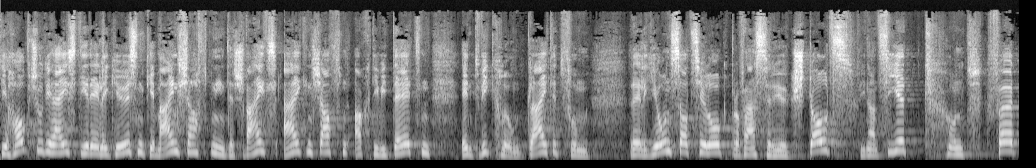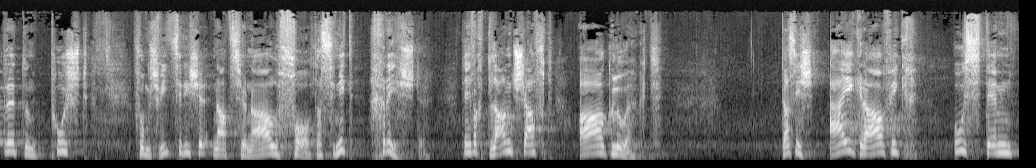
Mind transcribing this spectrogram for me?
Die Hauptstudie heißt die religiösen Gemeinschaften in der Schweiz, Eigenschaften, Aktivitäten, Entwicklung, geleitet vom Religionssoziolog Professor Jürg Stolz, finanziert und gefördert und pusht vom Schweizerischen Nationalfonds. Das sind nicht Christen. Die haben einfach die Landschaft angeschaut. Das ist eine Grafik aus dem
